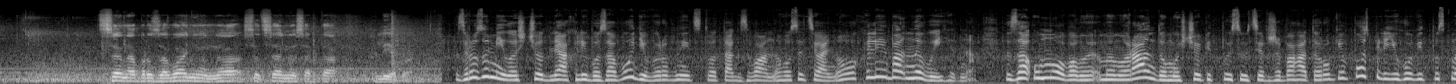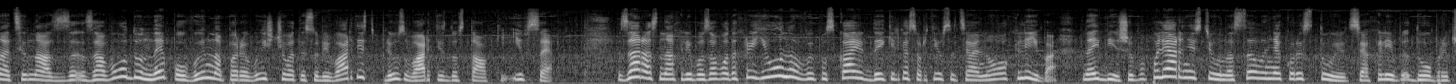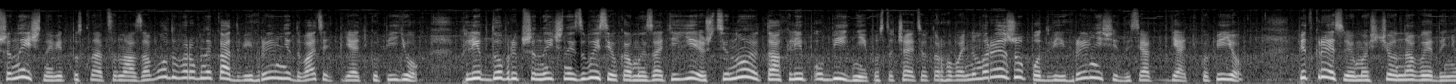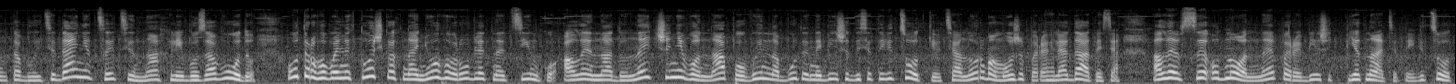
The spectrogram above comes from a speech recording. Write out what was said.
ценообразованию на социальные сорта хлеба. Зрозуміло, що для хлібозаводів виробництво так званого соціального хліба невигідне. За умовами меморандуму, що підписується вже багато років поспіль, його відпускна ціна з заводу не повинна перевищувати собівартість плюс вартість доставки. І все. Зараз на хлібозаводах регіону випускають декілька сортів соціального хліба. Найбільшою популярністю у населення користуються хліб добрий пшеничний. Відпускна ціна заводу виробника 2 гривні 25 копійок. Хліб добрий пшеничний з висівками за тією ж ціною та хліб обідній постачається у торговельну мережу по 2 гривні 65 копійок. Підкреслюємо, що наведені у таблиці дані це ціна хлібозаводу. У торговельних точках на нього роблять націнку, але на Донеччині вона повинна бути не більше 10%. Ця норма може переглядатися, але все одно не перебільшить 15%.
